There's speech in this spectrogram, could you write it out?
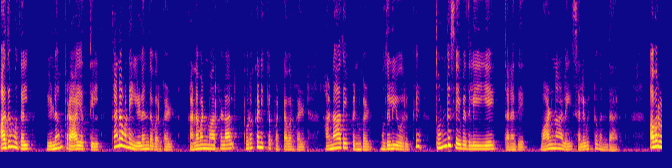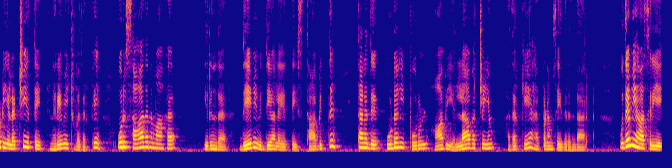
அது முதல் இளம் பிராயத்தில் கணவனை இழந்தவர்கள் கணவன்மார்களால் புறக்கணிக்கப்பட்டவர்கள் அனாதை பெண்கள் முதலியோருக்கு தொண்டு செய்வதிலேயே தனது வாழ்நாளை செலவிட்டு வந்தார். அவருடைய லட்சியத்தை நிறைவேற்றுவதற்கு ஒரு சாதனமாக இருந்த தேவி வித்யாலயத்தை ஸ்தாபித்து தனது உடல் பொருள் ஆவி எல்லாவற்றையும் அதற்கே அர்ப்பணம் செய்திருந்தார். உதவி ஆசிரியை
